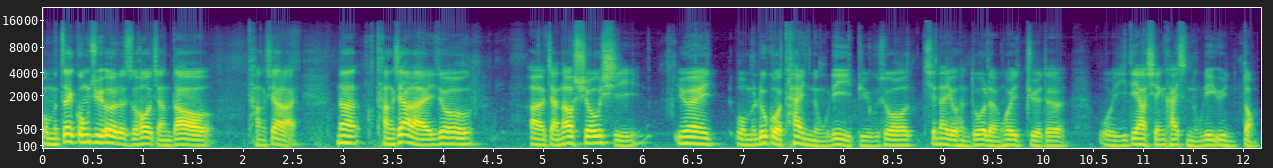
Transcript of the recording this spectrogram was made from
我们在工具二的时候讲到躺下来，那躺下来就呃讲到休息，因为我们如果太努力，比如说现在有很多人会觉得我一定要先开始努力运动，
